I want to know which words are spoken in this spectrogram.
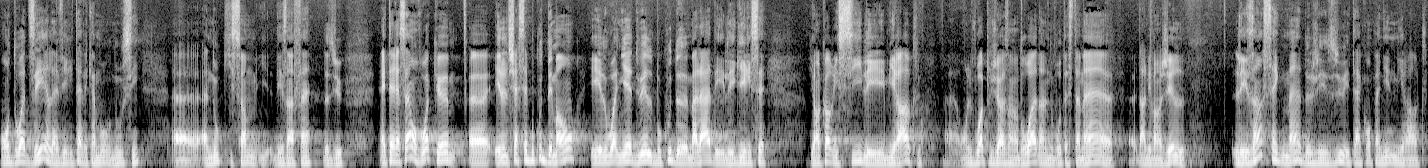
On doit dire la vérité avec amour, nous aussi, à nous qui sommes des enfants de Dieu. Intéressant, on voit qu'il euh, chassait beaucoup de démons et éloignait d'huile beaucoup de malades et les guérissait. Il y a encore ici les miracles. Euh, on le voit à plusieurs endroits dans le Nouveau Testament, euh, dans l'Évangile. Les enseignements de Jésus étaient accompagnés de miracles.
